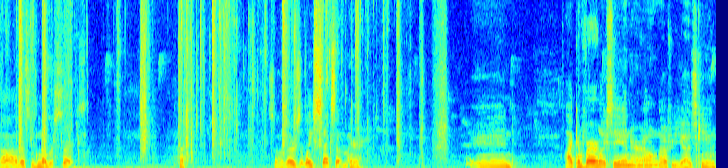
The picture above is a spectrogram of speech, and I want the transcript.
Ah, this is number six. So there's at least six of them here. And I can barely see in there. I don't know if you guys can.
